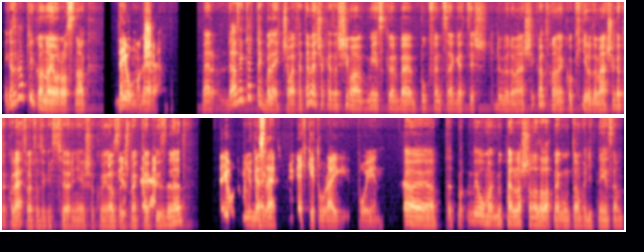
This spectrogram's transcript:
igazán nem tűnik nagyon rossznak, De jónak Mert- se. Mert, de azért tettek bele egy csavart, tehát nem csak ez a sima mész körbe, bukfencelget és lövöd a másikat, hanem amikor kinyírod a másikat, akkor átváltozik egy szörnyé, és akkor még azzal is meg kell de- küzdened. De jó, mondjuk ez Meg- lehet mondjuk egy-két óráig poén. Ja, ja, ja. Tehát jó, mondjuk már lassan az alatt meguntam, hogy itt nézem.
